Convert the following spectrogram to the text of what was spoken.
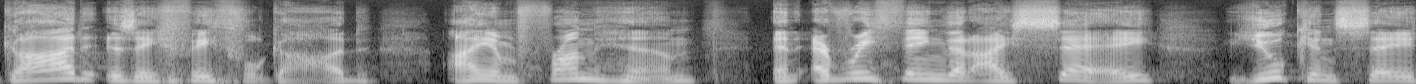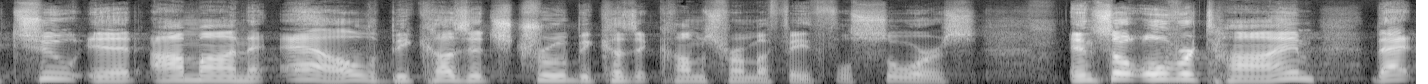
God is a faithful God. I am from him, and everything that I say, you can say to it, Aman El, because it's true, because it comes from a faithful source. And so over time, that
